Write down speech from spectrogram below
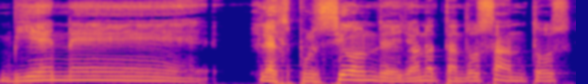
viene la expulsión de Jonathan Dos Santos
